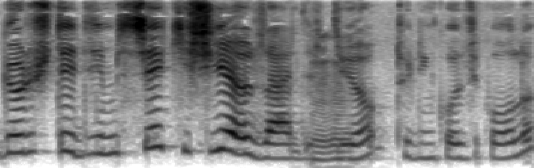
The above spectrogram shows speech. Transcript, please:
görüş dediğimiz şey kişiye özeldir diyor Tülin Kozikoğlu.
